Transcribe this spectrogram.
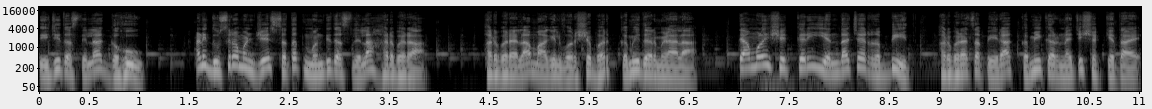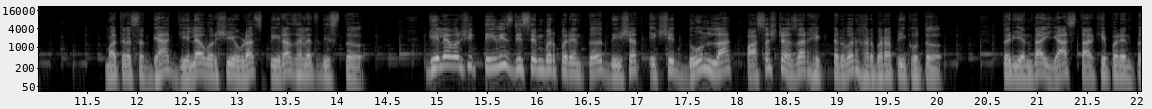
तेजीत असलेला गहू आणि दुसरं म्हणजे सतत मंदीत असलेला हरभरा. हरभऱ्याला मागील वर्षभर कमी दर मिळाला. त्यामुळे शेतकरी यंदाच्या रब्बीत हरभऱ्याचा पेरा कमी करण्याची शक्यता आहे. मात्र सध्या गेल्या वर्षी एवढाच पेरा झाल्याचं दिसतं. गेल्या वर्षी तेवीस डिसेंबर पर्यंत देशात एकशे दोन लाख पासष्ट हजार हेक्टरवर हरभरा पीक होतं. तर यंदा याच तारखेपर्यंत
